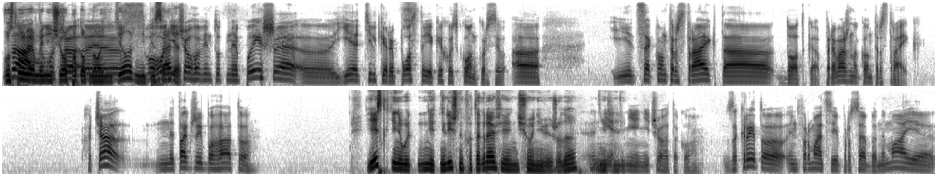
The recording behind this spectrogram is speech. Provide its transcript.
В условиях мы тому нічого що, подобного не е, делали, не свого писали. Нічого він тут не пише, е, є тільки репости якихось конкурсів. А, і це Counter-Strike та Дотка. Переважно Counter-Strike. Хоча не так вже й багато. Есть какие-нибудь... Нет, ни личных фотографий, я ничего не вижу, да? Е, Ні, ни- ні, нічого такого. Закрито, інформації про себе немає.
